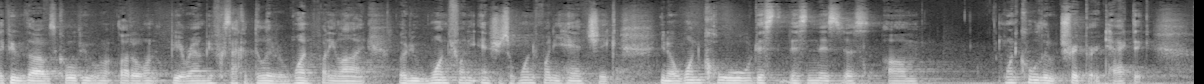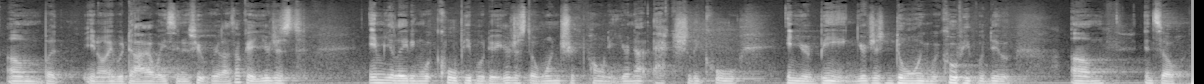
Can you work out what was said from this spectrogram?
Like people thought I was cool. People thought I wanted to be around me because I could deliver one funny line, or do one funny interest, or one funny handshake, you know, one cool this, this, and this, just um, one cool little trick or tactic. Um, but you know, it would die away as soon as people realize, okay, you're just emulating what cool people do. You're just a one-trick pony. You're not actually cool in your being. You're just doing what cool people do. Um, and so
